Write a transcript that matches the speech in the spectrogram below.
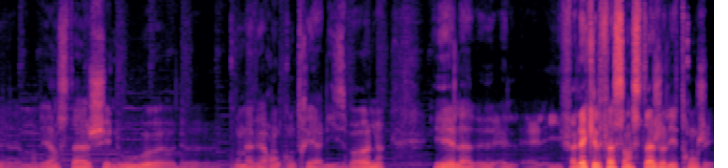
Elle a demandé un stage chez nous, euh, qu'on avait rencontré à Lisbonne, et elle il fallait qu'elle fasse un stage à l'étranger.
